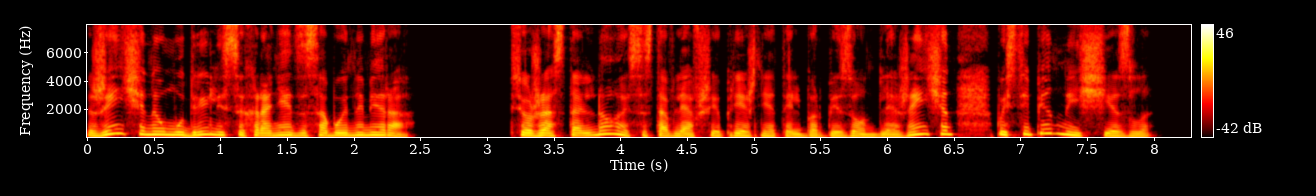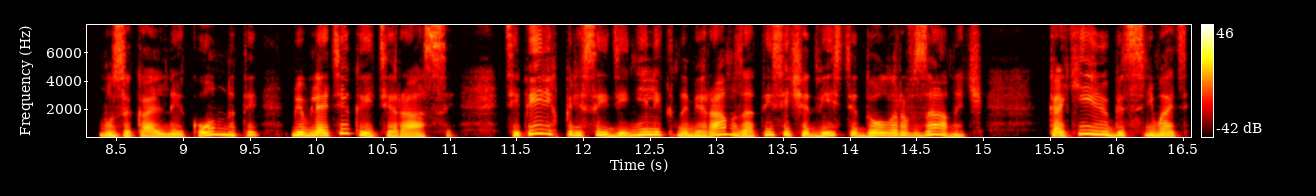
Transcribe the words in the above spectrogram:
Женщины умудрились сохранять за собой номера — все же остальное, составлявшее прежний отель «Барбизон» для женщин, постепенно исчезло. Музыкальные комнаты, библиотека и террасы. Теперь их присоединили к номерам за 1200 долларов за ночь, какие любит снимать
